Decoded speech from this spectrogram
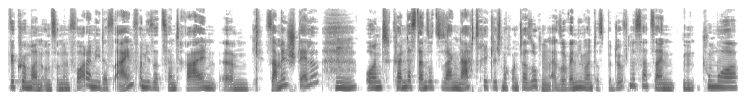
wir kümmern uns. Und dann fordern die das ein von dieser zentralen ähm, Sammelstelle mhm. und können das dann sozusagen nachträglich noch untersuchen. Also wenn jemand das Bedürfnis hat, seinen Tumor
